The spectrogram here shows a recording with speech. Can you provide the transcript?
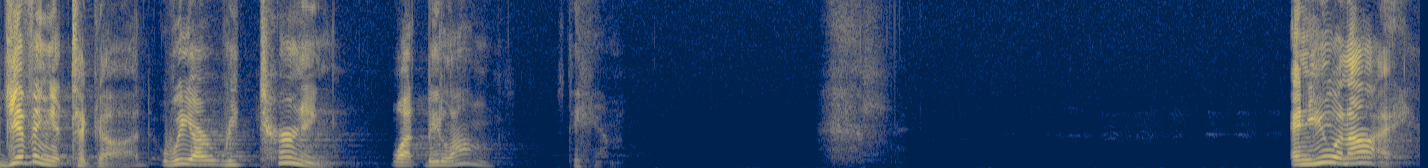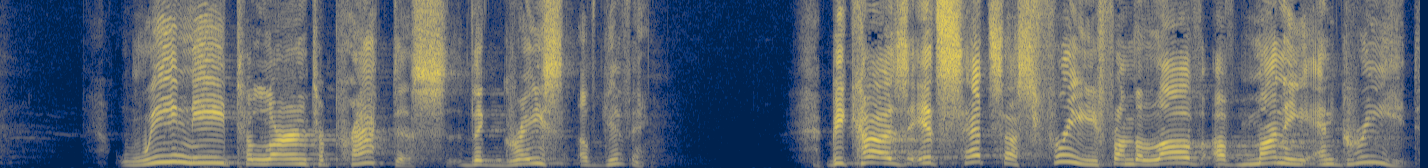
giving it to God, we are returning what belongs to Him. And you and I, we need to learn to practice the grace of giving because it sets us free from the love of money and greed.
